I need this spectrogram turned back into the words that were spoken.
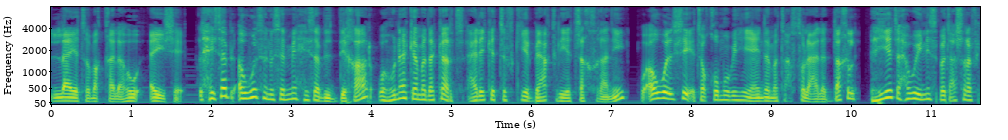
لا يتبقى له أي شيء. الحساب الأول سنسميه حساب الادخار وهنا كما ذكرت عليك التفكير بعقلية شخص غني. وأول شيء تقوم به عندما تحصل على الدخل هي تحويل نسبة 10%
